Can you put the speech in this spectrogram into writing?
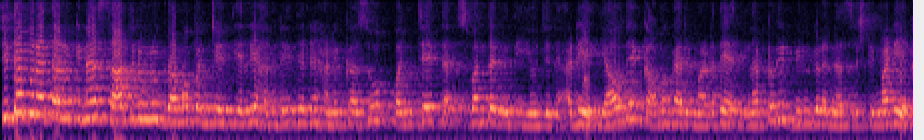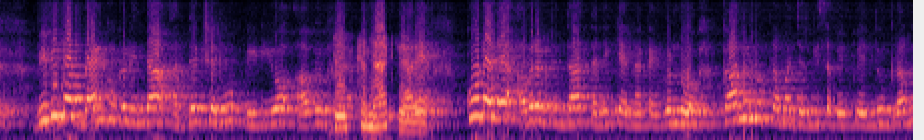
ಚಿತ್ತಾಪುರ ತಾಲೂಕಿನ ಸಾತನೂರು ಗ್ರಾಮ ಪಂಚಾಯಿತಿಯಲ್ಲಿ ಹದಿನೈದನೇ ಹಣಕಾಸು ಪಂಚಾಯತ್ ಸ್ವಂತ ನಿಧಿ ಯೋಜನೆ ಅಡಿ ಯಾವುದೇ ಕಾಮಗಾರಿ ಮಾಡದೆ ನಕಲಿ ಬಿಲ್ಗಳನ್ನು ಸೃಷ್ಟಿ ಮಾಡಿ ವಿವಿಧ ಬ್ಯಾಂಕುಗಳಿಂದ ಅಧ್ಯಕ್ಷರು ಪಿಡಿಒ ಅವ್ಯವಹಾರ ಕೂಡಲೇ ಅವರ ವಿರುದ್ಧ ತನಿಖೆಯನ್ನ ಕೈಗೊಂಡು ಕಾನೂನು ಕ್ರಮ ಜರುಗಿಸಬೇಕು ಎಂದು ಗ್ರಾಮ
